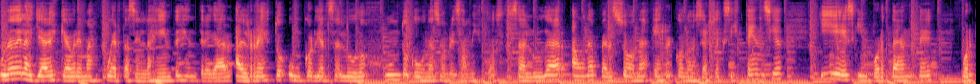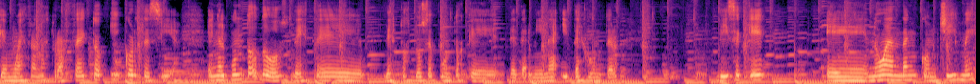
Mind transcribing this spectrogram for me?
Una de las llaves que abre más puertas en la gente es entregar al resto un cordial saludo junto con una sonrisa amistosa. Saludar a una persona es reconocer su existencia y es importante porque muestra nuestro afecto y cortesía. En el punto 2 de, este, de estos 12 puntos que determina IT Hunter, dice que eh, no andan con chismes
